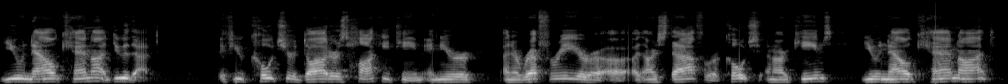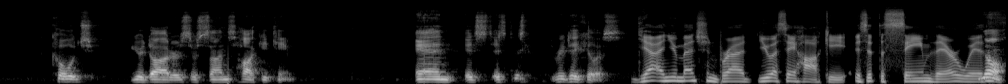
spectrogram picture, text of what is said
you now cannot do that. If you coach your daughter's hockey team and you're and a referee or a, our staff or a coach in our teams, you now cannot coach your daughter's or son's hockey team. And it's it's just ridiculous. Yeah, and you mentioned Brad USA Hockey. Is it the same there with No.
